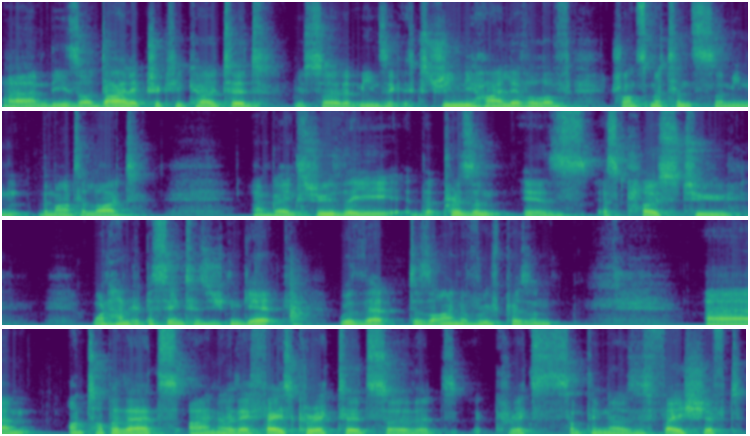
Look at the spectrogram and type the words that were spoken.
Um, these are dielectrically coated, so that means extremely high level of transmittance. I mean, the amount of light I'm going through the, the prism is as close to 100% as you can get with that design of roof prism. Um, on top of that, I know they're phase corrected, so that corrects something known as phase shift.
